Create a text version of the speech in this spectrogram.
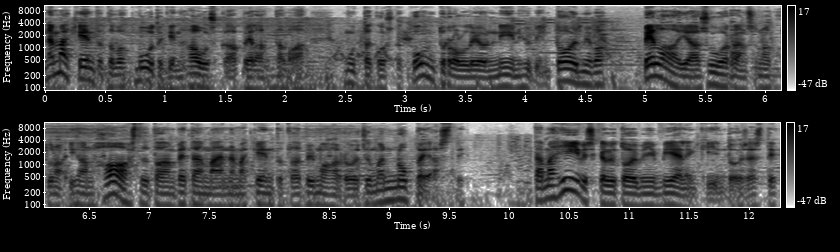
Nämä kentät ovat muutenkin hauskaa pelattavaa, mutta koska kontrolli on niin hyvin toimiva, pelaajaa suoraan sanottuna ihan haastetaan vetämään nämä kentät läpi mahdollisimman nopeasti. Tämä hiiviskely toimii mielenkiintoisesti.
